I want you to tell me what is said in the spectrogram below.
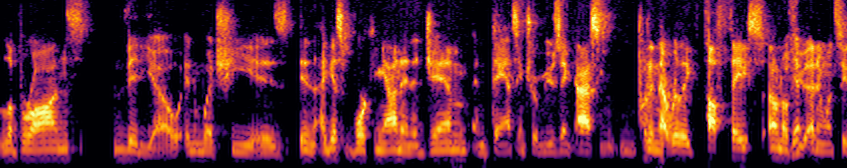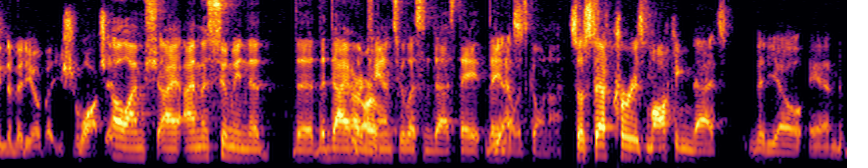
LeBron's video in which he is in, I guess, working out in a gym and dancing to a music, asking, putting that really tough face. I don't know if Yep. you, anyone's seen the video, but you should watch it. Oh, I'm sh- I, I'm assuming that the the diehard fans who listen to us they they know what's going on. So Steph Curry is mocking that video, and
